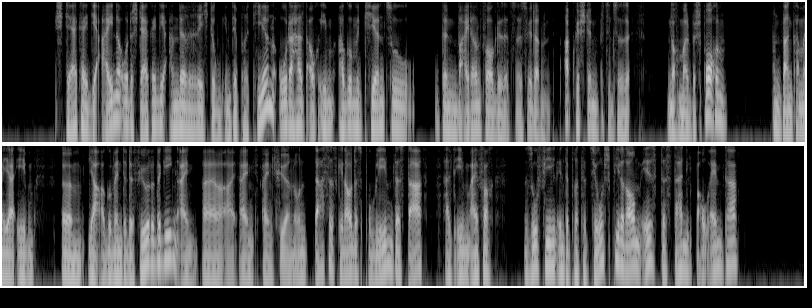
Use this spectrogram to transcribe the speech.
stärker in die eine oder stärker in die andere Richtung interpretieren oder halt auch eben argumentieren zu den weiteren Vorgesetzten. Es wird dann abgestimmt bzw. nochmal besprochen und dann kann man ja eben ähm, ja, Argumente dafür oder dagegen ein, äh, ein, einführen. Und das ist genau das Problem, dass da halt eben einfach so viel Interpretationsspielraum ist, dass da die Bauämter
